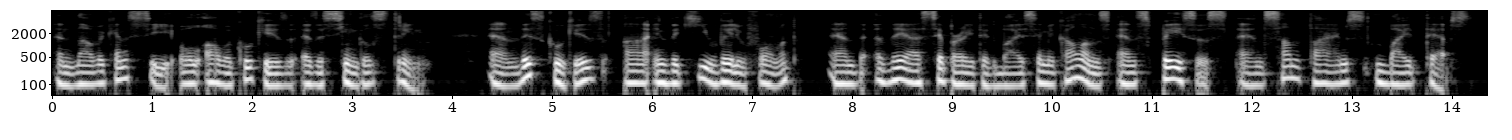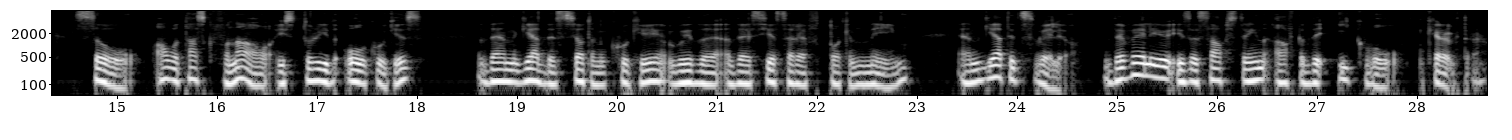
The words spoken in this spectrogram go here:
And now we can see all our cookies as a single string. And these cookies are in the key value format and they are separated by semicolons and spaces and sometimes by tabs. So our task for now is to read all cookies, then get the certain cookie with the CSRF token name and get its value. The value is a substring after the equal character.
